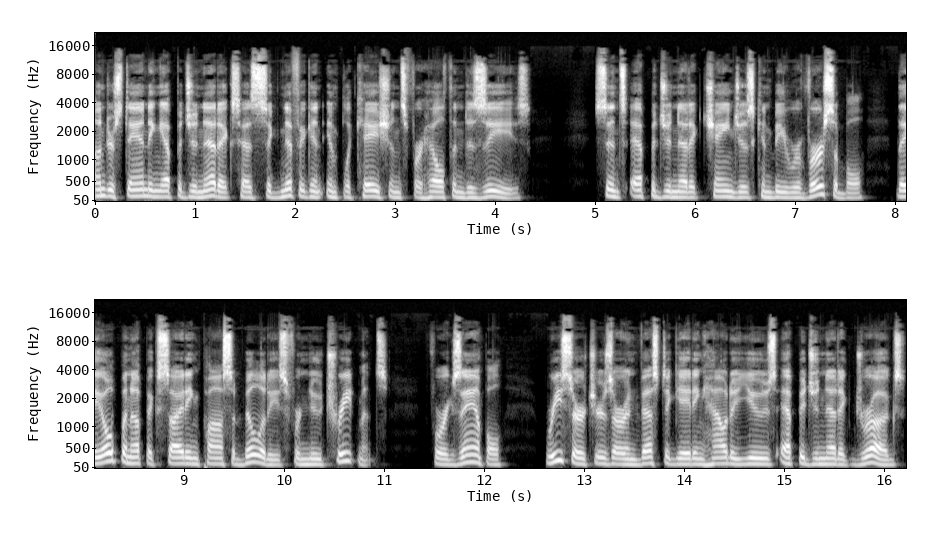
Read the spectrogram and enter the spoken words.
Understanding epigenetics has significant implications for health and disease. Since epigenetic changes can be reversible, they open up exciting possibilities for new treatments. For example, researchers are investigating how to use epigenetic drugs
